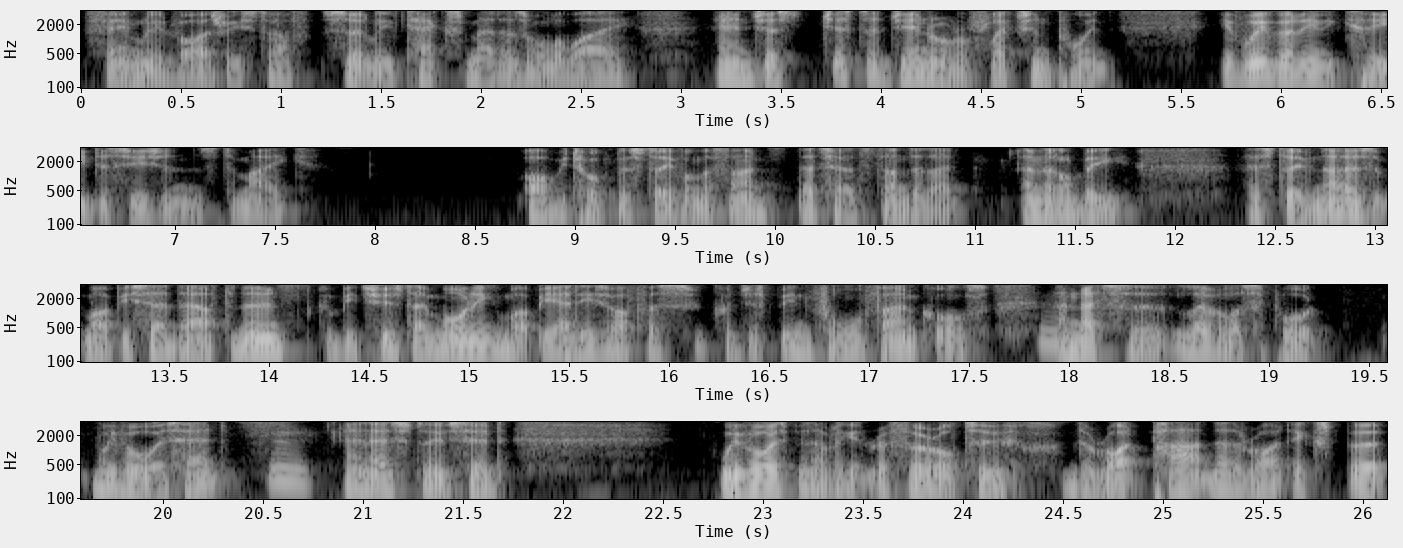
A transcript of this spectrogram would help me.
family advisory stuff, certainly tax matters all the way, and just just a general reflection point. If we've got any key decisions to make, I'll be talking to Steve on the phone. That's how it's done today, and that'll be. As Steve knows, it might be Saturday afternoon, could be Tuesday morning, might be at his office, it could just be informal phone calls. Hmm. And that's the level of support we've always had. Hmm. And as Steve said, we've always been able to get referral to the right partner, the right expert,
